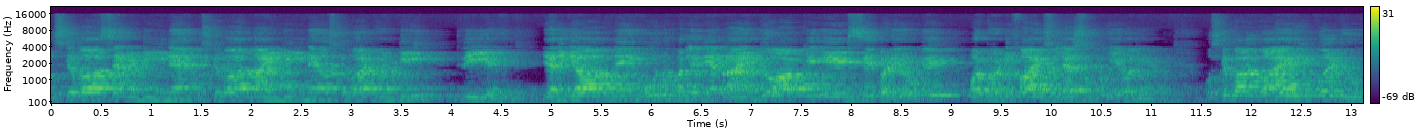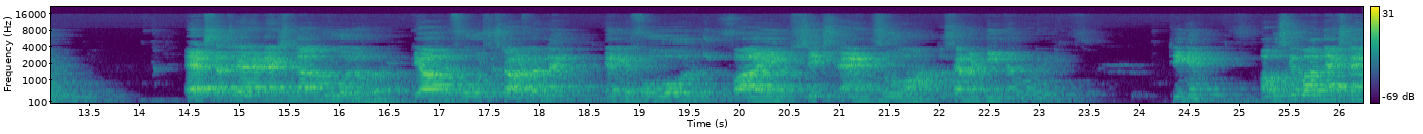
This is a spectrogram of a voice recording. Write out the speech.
उसके बाद सेवनटीन है, उसके बाद नाइनटीन है, उसके बाद ट्वेंटी थ्री है। यानी कि आपने वो नंबर लेने हैं प्राइम जो आपके एट से बड़े होंगे और ट्वेंटी फाइव से लेस होंगे ये वाली है। उसके बाद Y equal to X such that X belong to whole number क्या आपने फोर से स्टार्ट करना है, यानी कि four five six and so on तो सेवनटीन तक होंगे ठीक है? अब उसके बाद नेक्स्ट है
